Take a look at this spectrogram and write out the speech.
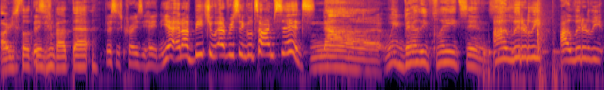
Are you still This thinking about that? This is crazy, Hayden. Yeah, and I've beat you every single time since. Nah, we barely played since. I literally, I literally.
